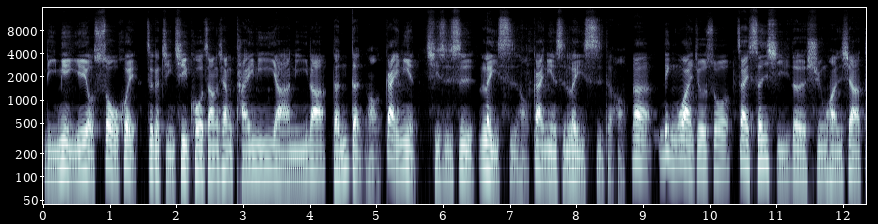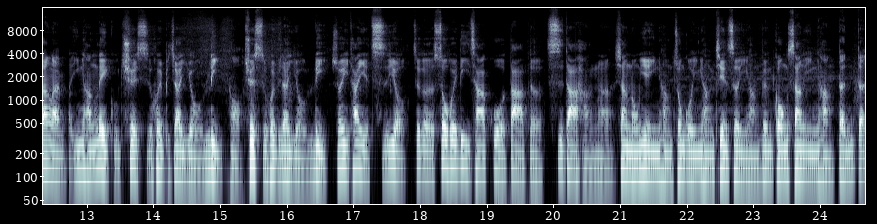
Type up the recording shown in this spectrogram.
里面也有受惠这个景气扩张，像台泥、亚泥啦等等哦，概念其实是类似哈，概念是类似的哈。那另外就是说，在升息的循环下，当然银行类股确实会比较有利哦，确实会比较有利，所以它也持有这个受惠利差过大的四大行啊，像农业银行、中国银行、建设银行跟工商银行等等。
